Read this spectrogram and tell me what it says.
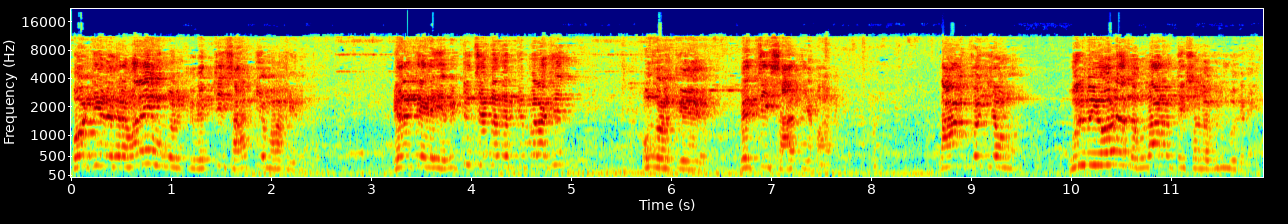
போட்டியிடுகிற வரை உங்களுக்கு வெற்றி சாத்தியமாக இருந்தது. இரட்டையிலையை விட்டு சென்றதற்கு பிறகு உங்களுக்கு வெற்றி சாத்தியமாகும் நான் கொஞ்சம் உரிமையோடு அந்த உதாரணத்தை சொல்ல விரும்புகிறேன்.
